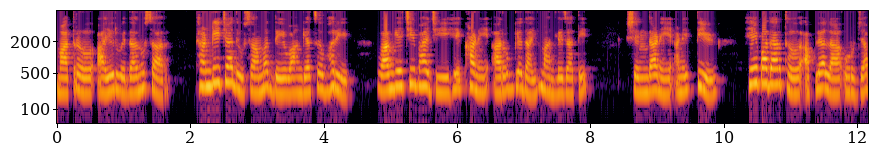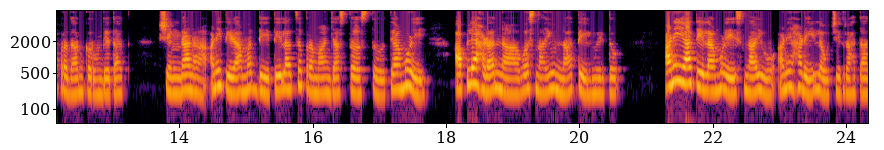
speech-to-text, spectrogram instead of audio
मात्र आयुर्वेदानुसार थंडीच्या दिवसामध्ये वांग्याचं भरीत वांग्याची भाजी हे खाणे आरोग्यदायी मानले जाते. शेंगदाणे आणि तीळ हे पदार्थ आपल्याला ऊर्जा प्रदान करून देतात. शेंगदाणा आणि तिळामध्ये तेलाचं प्रमाण जास्त असतं त्यामुळे आपल्या हाडांना व स्नायूंना तेल मिळतं. आणि या तेलामुळे स्नायू आणि हाडे लवचिक राहतात.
